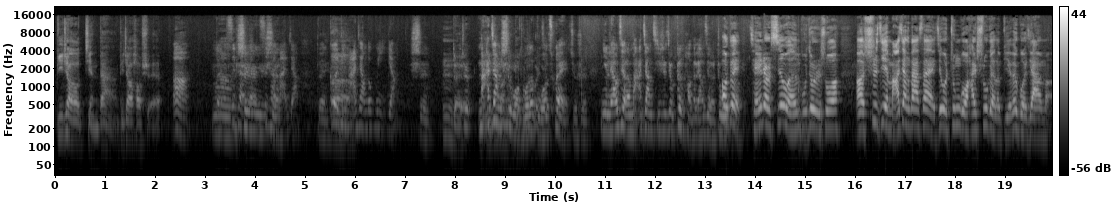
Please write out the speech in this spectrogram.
比较简单，比较好学。啊，对，嗯四川是的四川麻将，对，各地麻将都不一样。是，嗯，对，就是麻将是我国的国粹，就是你了解了麻将，其实就更好的了解了中国。哦，对，前一阵儿新闻不就是说，啊、世界麻将大赛，结果中国还输给了别的国家吗？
